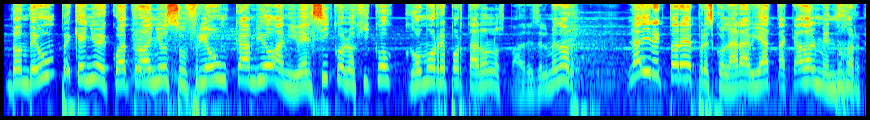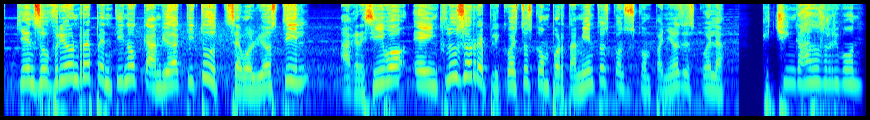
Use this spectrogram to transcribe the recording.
donde un pequeño de 4 años sufrió un cambio a nivel psicológico, como reportaron los padres del menor. La directora de preescolar había atacado al menor, quien sufrió un repentino cambio de actitud, se volvió hostil, agresivo e incluso replicó estos comportamientos con sus compañeros de escuela. ¿Qué chingados, Ribón?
